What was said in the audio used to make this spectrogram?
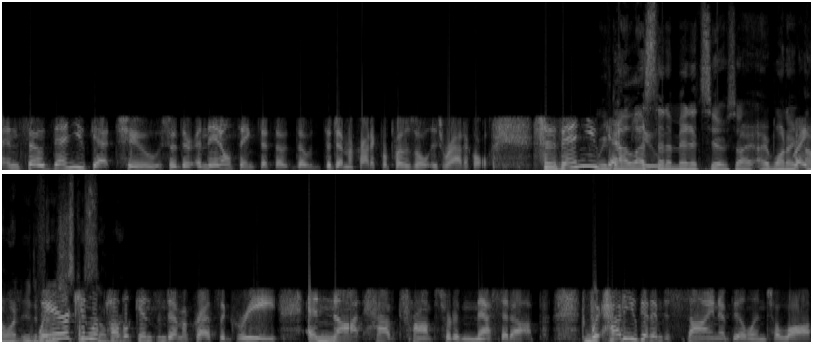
And so then you get to, so there, and they don't think that the, the, the Democratic proposal is radical. So then you we get got less to, than a minute too. So I, I want to, right. I want you to Where can Republicans somewhere. and Democrats agree and not have Trump sort of mess it up? How do you get him to sign a bill into law?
